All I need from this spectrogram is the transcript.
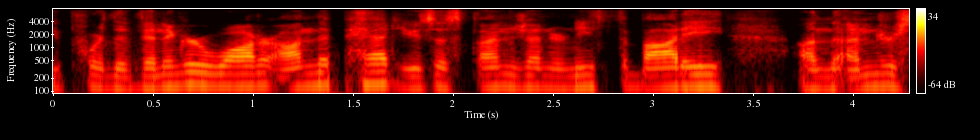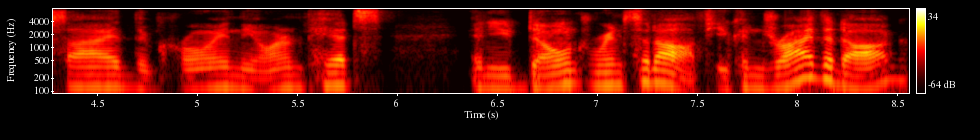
you pour the vinegar water on the pet, use a sponge underneath the body, on the underside, the groin, the armpits, and you don't rinse it off. You can dry the dog,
